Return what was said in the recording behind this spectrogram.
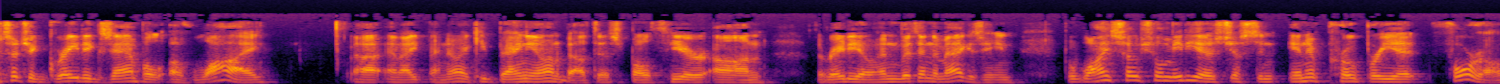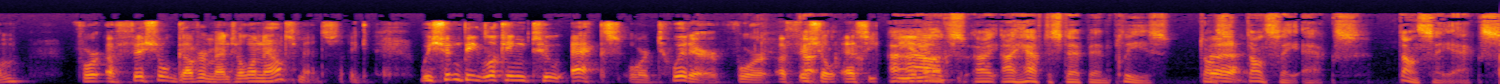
such a great example of why, uh, and I, I know I keep banging on about this both here on the radio and within the magazine, but why social media is just an inappropriate forum for official governmental announcements. Like we shouldn't be looking to X or Twitter for official uh, SEC uh, announcements. Alex, I, I, have to step in, please. Don't uh, don't say X. Don't say X.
